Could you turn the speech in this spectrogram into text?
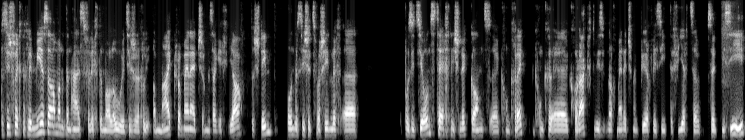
das ist vielleicht ein bisschen mühsamer und dann heißt es vielleicht einmal, oh, jetzt ist er ein bisschen am Micromanager. Und dann sage ich, ja, das stimmt. Und es ist jetzt wahrscheinlich äh, positionstechnisch nicht ganz äh, konkret, äh, korrekt, wie es nach Managementbüchlein Seite 14 sollte sein,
